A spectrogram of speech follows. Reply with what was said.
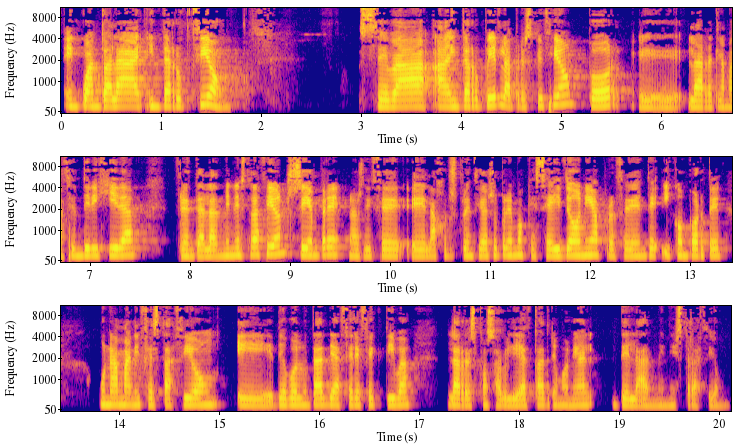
En cuanto a la interrupción, se va a interrumpir la prescripción por eh, la reclamación dirigida frente a la Administración, siempre nos dice eh, la jurisprudencia del Supremo que sea idónea, procedente y comporte una manifestación eh, de voluntad de hacer efectiva la responsabilidad patrimonial de la Administración.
